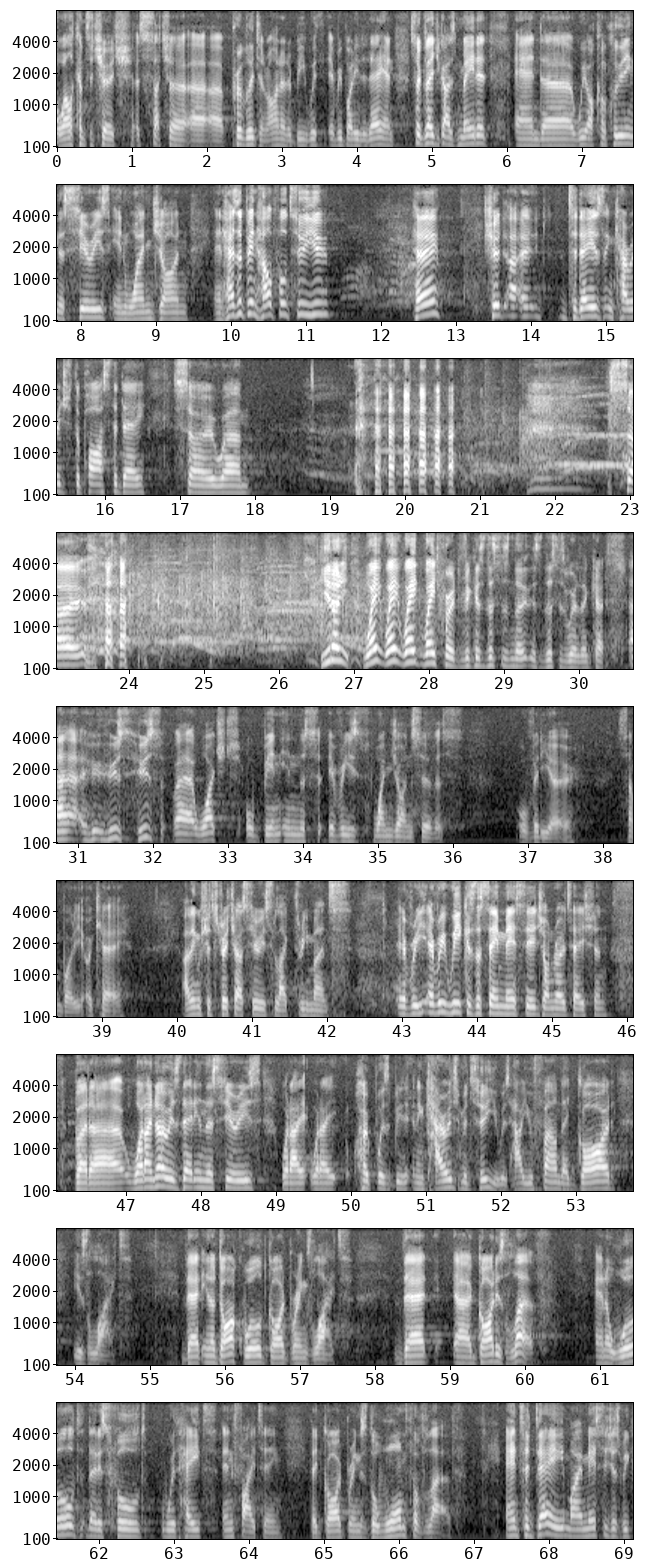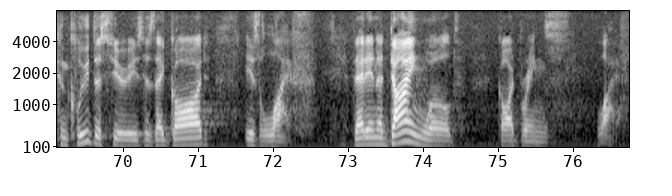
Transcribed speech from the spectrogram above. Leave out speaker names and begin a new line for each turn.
Welcome to church. It's such a, a, privilege and honor to be with everybody today. And so glad you guys made it. And uh, we are concluding this series in 1 John. And has it been helpful to you? Hey? Should uh, uh Today has encouraged the past today. So. Um, so. you don't wait, wait, wait, wait for it because this is no, this, this is where the uh, who, who's who's uh, watched or been in this every one John service or video? Somebody, okay. I think we should stretch our series to like three months. Every every week is the same message on rotation, but uh, what I know is that in this series, what I what I hope was an encouragement to you is how you found that God is light that in a dark world, God brings light, that uh, God is love, and a world that is filled with hate and fighting, that God brings the warmth of love. And today, my message as we conclude this series is that God is life, that in a dying world, God brings life.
